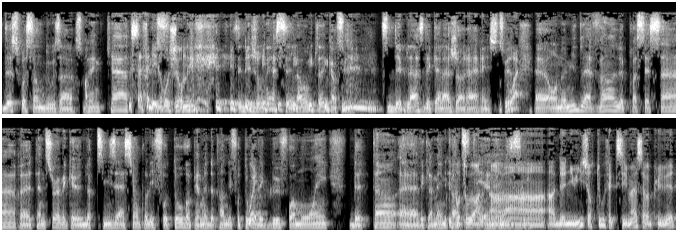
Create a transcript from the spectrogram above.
de 72 heures 24. Ça fait des grosses journées. c'est des journées assez longues quand tu, te déplaces, décalage horaire, ainsi de suite. Euh, on a mis de l'avant le processeur euh, Tensor avec euh, de l'optimisation pour les photos, va permettre de prendre des photos avec deux fois moins de temps avec la même quantité photos en, de nuit surtout, effectivement, ça va plus vite.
